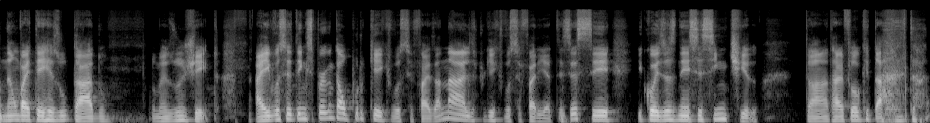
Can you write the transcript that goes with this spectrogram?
não vai ter resultado do mesmo jeito. Aí você tem que se perguntar o porquê que você faz análise, por que você faria TCC e coisas nesse sentido. Então a Natália falou que tá, tá.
